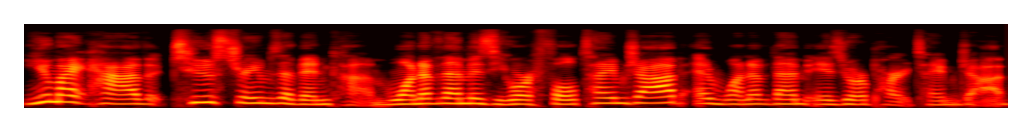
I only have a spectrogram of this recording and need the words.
You might have two streams of income. One of them is your full time job, and one of them is your part time job.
